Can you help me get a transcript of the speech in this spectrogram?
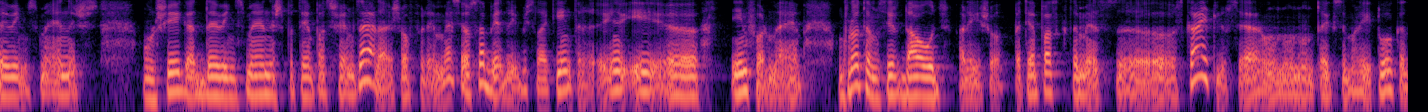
deviņus mēnešus un šī gada deviņus mēnešus par tiem pašiem dzērāju šoferiem, mēs jau sabiedrību visu laiku inter, in, in, informējam. Un, protams, ir daudz arī šo. Bet, ja paskatāmies skaitļus, ja, un, un, un teiksim, arī to, ka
